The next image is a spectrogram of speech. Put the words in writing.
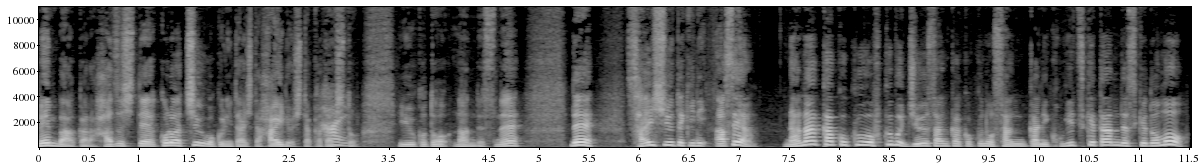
メンバーから外してこれは中国に対して配慮した形とい。うことなんですね、はい、で最終的に ASEAN 7カ国を含む13カ国の参加にこぎつけたんですけども、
